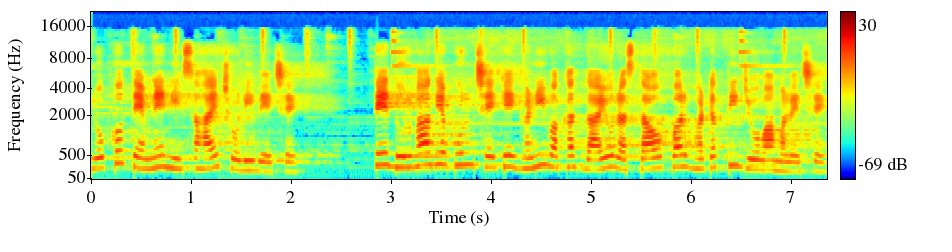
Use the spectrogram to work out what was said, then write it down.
લોકો તેમને નિસહાય છોડી દે છે. તે દુર્ભાગ્યપૂર્ણ છે કે ઘણી વખત ગાયો રસ્તાઓ પર ભટકતી જોવા મળે છે.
